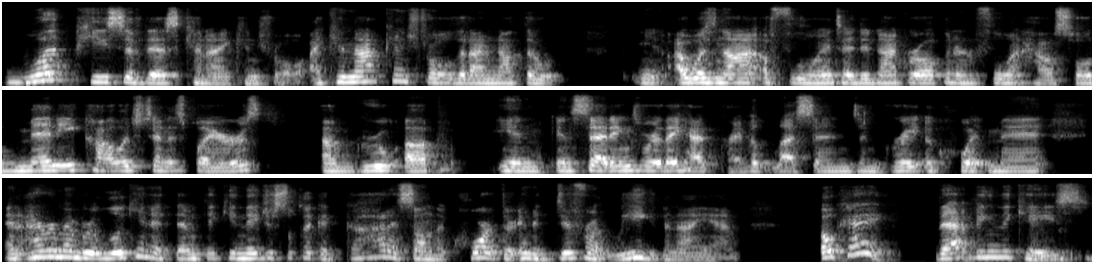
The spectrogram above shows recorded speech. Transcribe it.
what piece of this can I control? I cannot control that I'm not the you know, I was not affluent. I did not grow up in an affluent household. Many college tennis players um, grew up in in settings where they had private lessons and great equipment. And i remember looking at them thinking they just look like a goddess on the court. They're in a different league than i am. Okay that being the case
